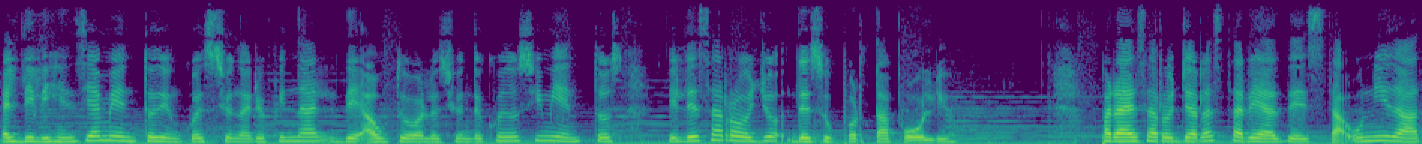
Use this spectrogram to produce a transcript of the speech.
el diligenciamiento de un cuestionario final de autoevaluación de conocimientos y el desarrollo de su portafolio. Para desarrollar las tareas de esta unidad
